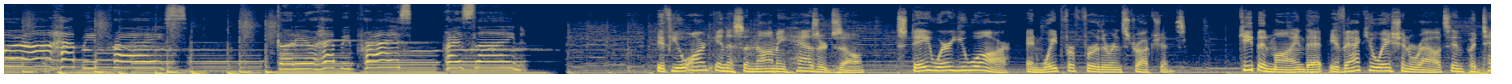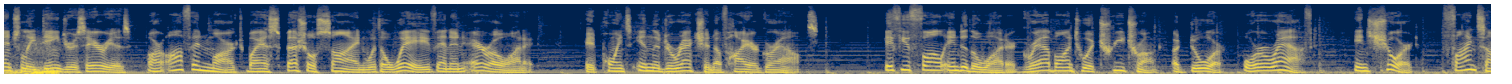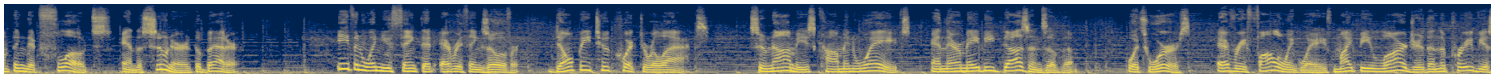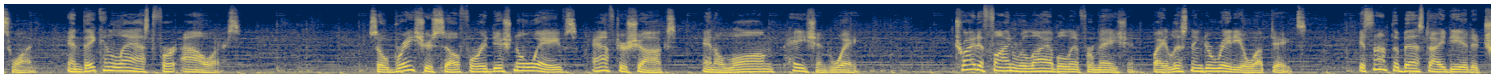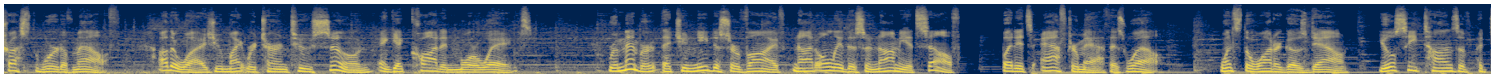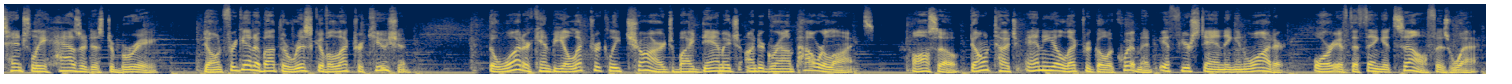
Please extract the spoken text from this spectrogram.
happy price. Go to your happy price, Priceline. If you aren't in a tsunami hazard zone, stay where you are and wait for further instructions. Keep in mind that evacuation routes in potentially dangerous areas are often marked by a special sign with a wave and an arrow on it. It points in the direction of higher grounds. If you fall into the water, grab onto a tree trunk, a door, or a raft. In short, find something that floats, and the sooner the better. Even when you think that everything's over, don't be too quick to relax. Tsunamis come in waves, and there may be dozens of them. What's worse, every following wave might be larger than the previous one, and they can last for hours. So brace yourself for additional waves, aftershocks, and a long, patient wait. Try to find reliable information by listening to radio updates. It's not the best idea to trust word of mouth. Otherwise, you might return too soon and get caught in more waves. Remember that you need to survive not only the tsunami itself, but its aftermath as well. Once the water goes down, you'll see tons of potentially hazardous debris. Don't forget about the risk of electrocution. The water can be electrically charged by damaged underground power lines. Also, don't touch any electrical equipment if you're standing in water, or if the thing itself is wet.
